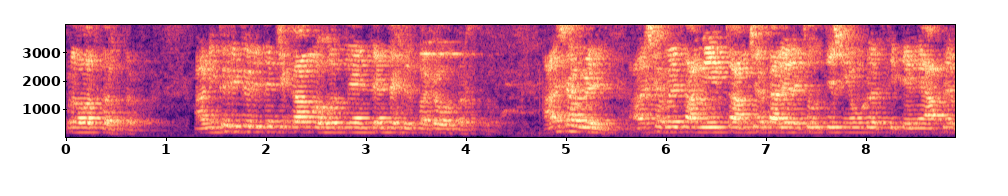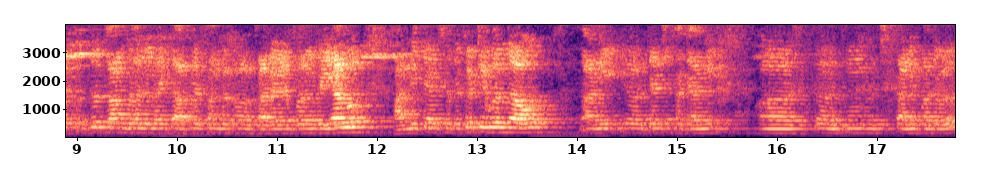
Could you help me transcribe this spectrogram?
प्रवास करतात. आणि कधी कधी त्यांचे कामं होत नाही आणि त्यांचा हेलपाटा होत असतो. अशा वेळेस अशा वेळेस आम्ही आमच्या कार्यालयाचा उद्देश एवढंच की त्यांनी आपल्या जर काम झालं नाही तर आपल्या संघटना कार्यालयापर्यंत यावं. आम्ही त्यांच्यासाठी कटिबद्ध आहोत. आणि त्यांच्यासाठी आम्ही स्थानिक पातळीवर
